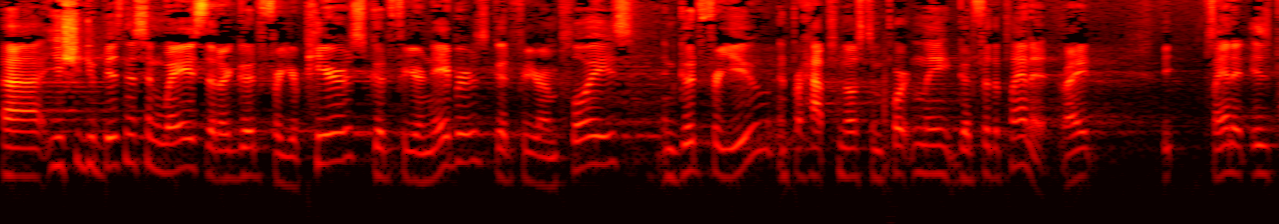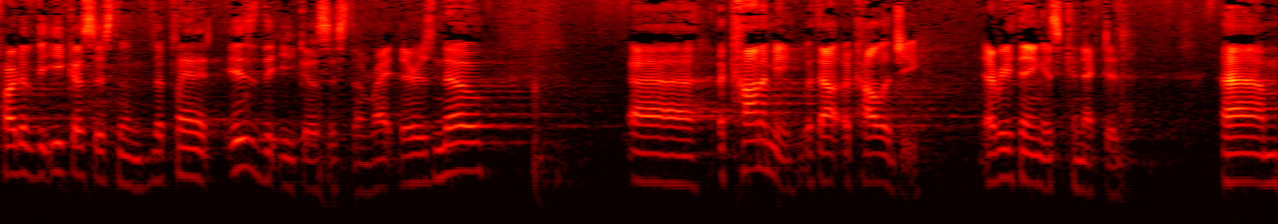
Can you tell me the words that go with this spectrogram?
Uh, you should do business in ways that are good for your peers, good for your neighbors, good for your employees, and good for you, and perhaps most importantly, good for the planet, right? The planet is part of the ecosystem. The planet is the ecosystem, right? There is no uh, economy without ecology. Everything is connected. Um,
